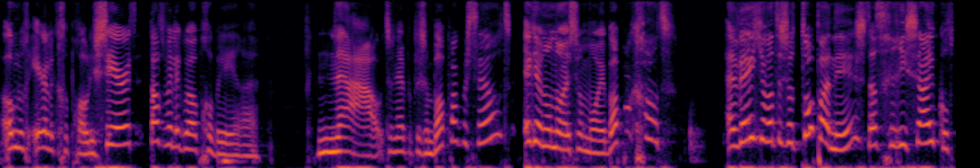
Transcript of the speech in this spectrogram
Ook nog eerlijk geproduceerd. Dat wil ik wel proberen. Nou, toen heb ik dus een badpak besteld. Ik heb nog nooit zo'n mooie badpak gehad. En weet je wat er zo top aan is? Dat gerecycled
